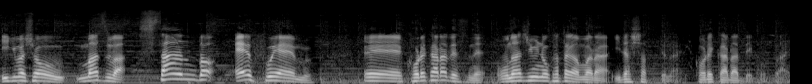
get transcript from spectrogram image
行きましょう。まずはスタンド FM、えーこれからですねおなじみの方がまだいらっしゃってない。これからでござい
